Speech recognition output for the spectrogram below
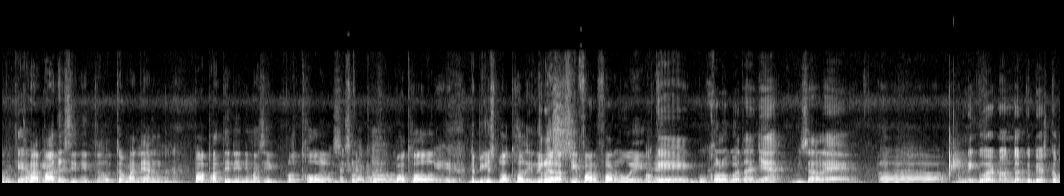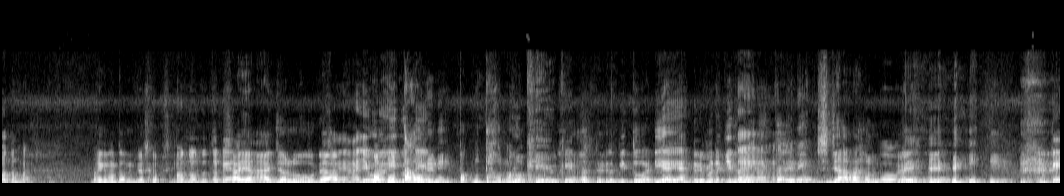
Oke, Kenapa oke. ada scene itu? Cuman yang Nah. Palpatine ini masih plot hole Masih plot sekarang. hole. Plot hole. Oke. The biggest plot hole in the Terus- galaxy far far away. Oke, gua kalau gua tanya, misalnya eh, mending gua nonton ke bioskop atau enggak? Mending nonton bioskop sih. Nonton tetap ya. Sayang aja lu udah Sayang aja udah 40 tahun ngikutin. ini, 40 tahun bro. Oke, oke. Lebih tua dia ya daripada kita ya. Kita ini sejarah lu. Oh. Oke,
